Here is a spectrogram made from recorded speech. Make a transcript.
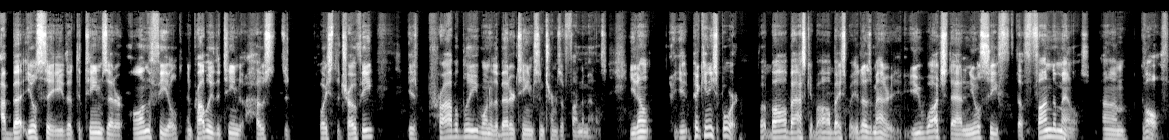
I bet you'll see that the teams that are on the field and probably the team that hosts the hoist the trophy is probably one of the better teams in terms of fundamentals. You don't you pick any sport, football, basketball, baseball, it doesn't matter. You watch that and you'll see f- the fundamentals. Um, golf,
